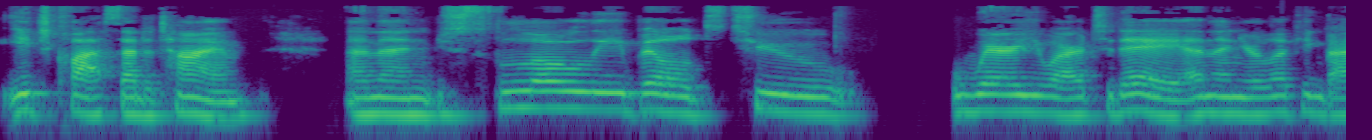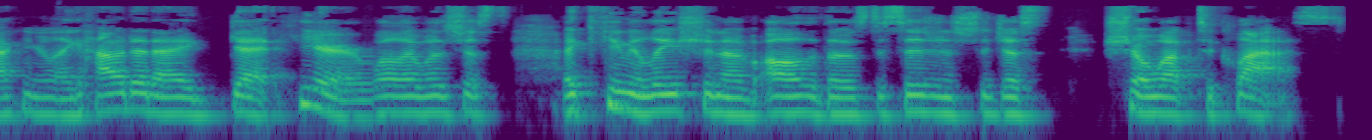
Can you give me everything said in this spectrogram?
each class at a time. And then you slowly build to where you are today. And then you're looking back and you're like how did i get here? Well it was just accumulation of all of those decisions to just show up to class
